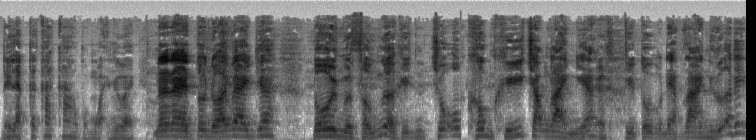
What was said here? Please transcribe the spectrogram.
đấy là các khát khao của mọi người. Này này tôi nói với anh nhé tôi mà sống ở cái chỗ không khí trong lành nhé ừ. thì tôi còn đẹp dai nữa đấy.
